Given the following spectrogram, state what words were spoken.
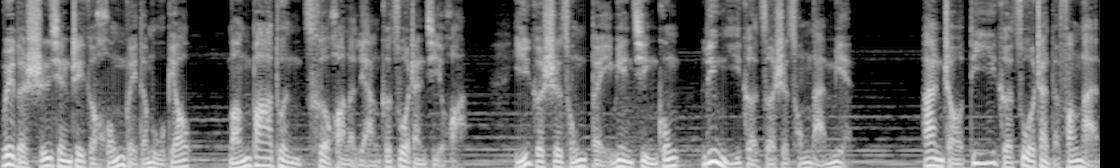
为了实现这个宏伟的目标，蒙巴顿策划了两个作战计划，一个是从北面进攻，另一个则是从南面。按照第一个作战的方案，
